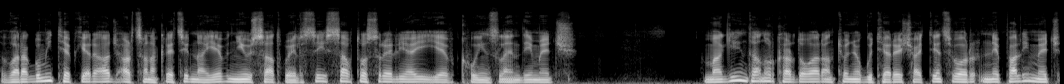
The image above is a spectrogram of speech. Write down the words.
Վարագումի թեփքերը աճ արցանակրեցին նաև Նյու Սաթ Ուելսի, South Australia-ի եւ Queensland-ի մեջ։ Մագի ընդհանուր քարտուղար Անտոնիո Գուտերեշ հայտնեց, որ Նեպալի մեջ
